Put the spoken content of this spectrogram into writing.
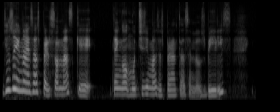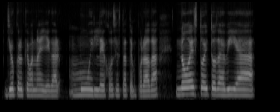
Yo soy una de esas personas que tengo muchísimas esperanzas en los Bills yo creo que van a llegar muy lejos esta temporada. No estoy todavía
